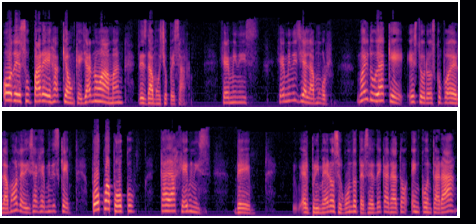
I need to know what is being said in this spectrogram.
o de su pareja que aunque ya no aman, les da mucho pesar. Géminis, Géminis y el amor. No hay duda que este horóscopo del amor le dice a Géminis que poco a poco cada Géminis de el primero, segundo, tercer decanato encontrará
